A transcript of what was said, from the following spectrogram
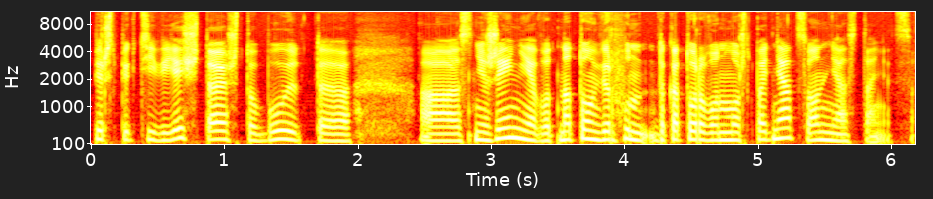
перспективе я считаю, что будет э, а, снижение вот на том верху, до которого он может подняться, он не останется.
